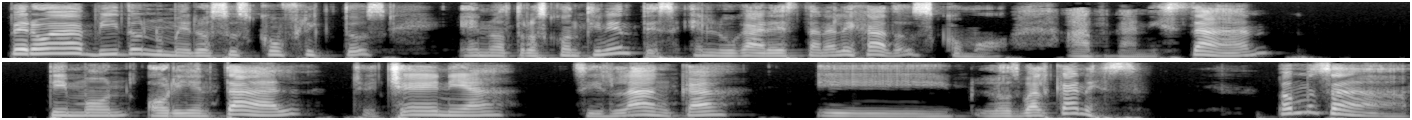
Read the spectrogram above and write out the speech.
pero ha habido numerosos conflictos en otros continentes, en lugares tan alejados como Afganistán, Timón Oriental, Chechenia, Sri Lanka y los Balcanes. Vamos a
